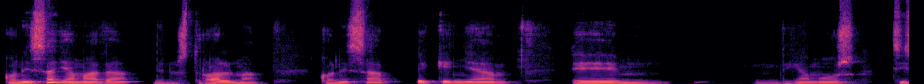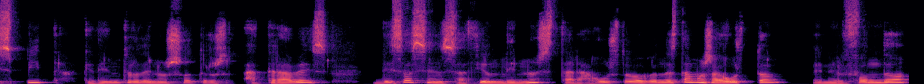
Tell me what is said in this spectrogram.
con esa llamada de nuestro alma, con esa pequeña, em, digamos, chispita que dentro de nosotros, a través de esa sensación de no estar a gusto, porque cuando estamos a gusto, en el fondo,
